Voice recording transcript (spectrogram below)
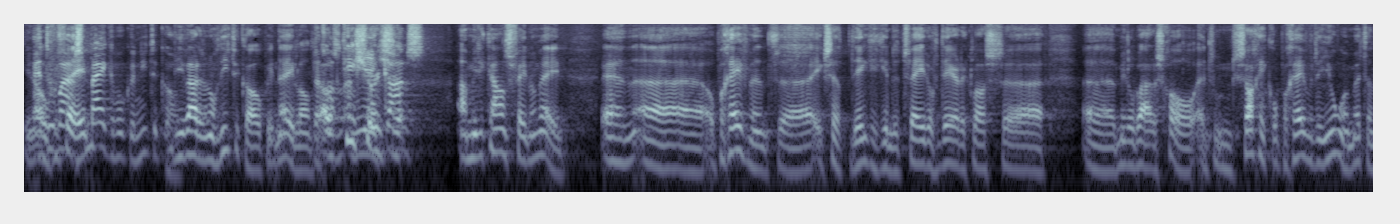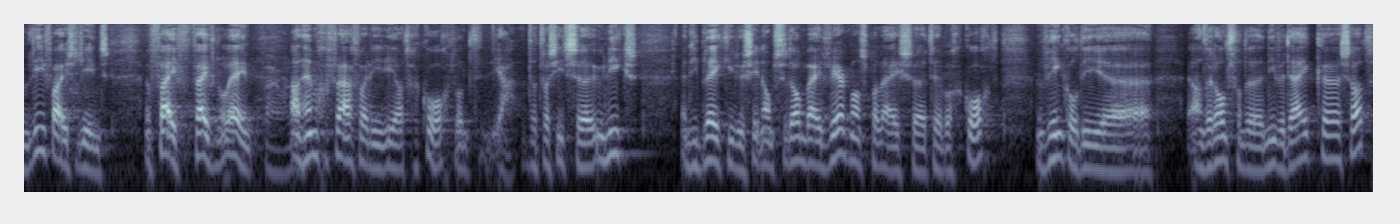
In En toen waren spijkerboeken niet te koop. Die waren nog niet te kopen in Nederland. dat Ook was een t-shirts. Amerikaans... Amerikaans fenomeen. En eh, op een gegeven moment, eh, ik zat denk ik in de tweede of derde klas eh, middelbare school. En toen zag ik op een gegeven moment een jongen met een Levi's jeans, een 5, 501, aan hem gevraagd waar hij die had gekocht. Want ja, dat was iets unieks. En die bleek hij dus in Amsterdam bij het Werkmanspaleis te hebben gekocht. Een winkel die aan de rand van de Nieuwe Dijk eh, zat.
